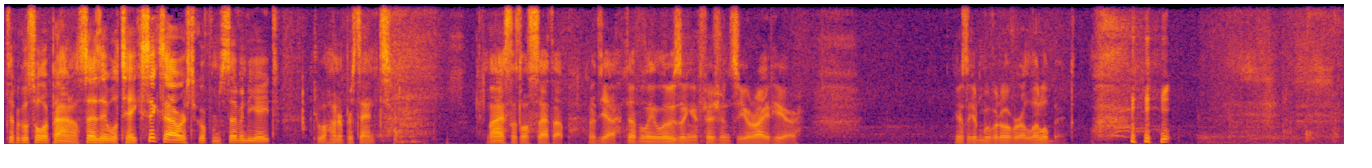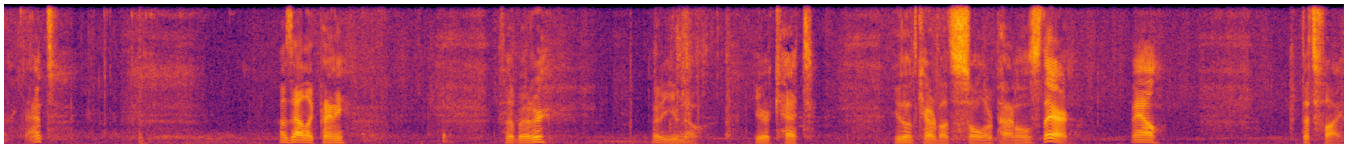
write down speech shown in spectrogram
Typical solar panel. Says it will take six hours to go from 78 to 100%. Nice little setup. But yeah, definitely losing efficiency right here. I guess I can move it over a little bit. like that. How's that look, Penny? Is that better? What do you know? You're a cat. You don't care about solar panels. There. Well, that's fine.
